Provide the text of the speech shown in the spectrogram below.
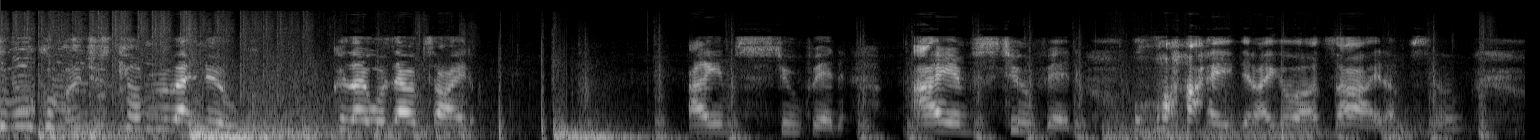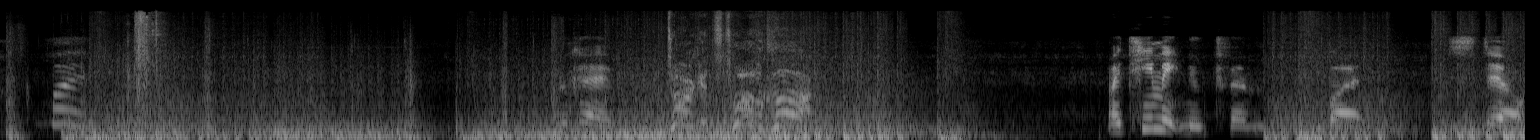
oh, someone come and just killed me with that nuke. Because I was outside. I am stupid. I am stupid. Why did I go outside? I'm so... What? Okay. Targets, 12 o'clock! My teammate nuked them, but still.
